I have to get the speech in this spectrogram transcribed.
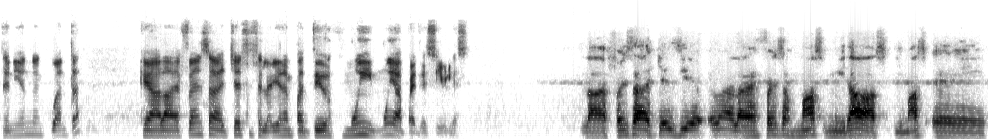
teniendo en cuenta que a la defensa de Chelsea se le vienen partidos muy, muy apetecibles. La defensa de Chelsea es una de las defensas más miradas y más eh,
